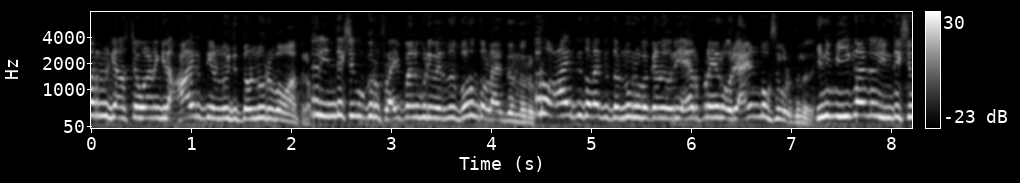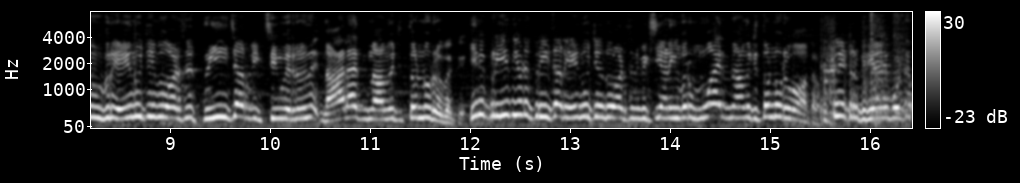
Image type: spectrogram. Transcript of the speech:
ബർണർ ഗ്യാസ് സ്റ്റോവ് ആണെങ്കിൽ ആയിരത്തി എണ്ണൂറ്റി തൊണ്ണൂറ് രൂപ മാത്രം. ഒരു ഇൻഡക്ഷൻ കുക്കർ ഫ്രൈ പാൻ കൂടി വരുന്നത് വെറും തൊള്ളായിരത്തി തൊണ്ണൂറ് വെറും ആയിരത്തി തൊള്ളായിരത്തി തൊണ്ണൂറ് രൂപക്കാണ് ഒരു എയർ ഫ്രയർ ഒരു അയൺ ബോക്സ് കൊടുക്കുന്നത്. ഇനി വീഗാണ്ട് ഒരു ഇൻഡക്ഷൻ കുക്കർ എഴുന്നൂറ്റി അമ്പത് വാട്സിന് ത്രീ ചാർ മിക്സിംഗ് വരുന്നത് നാലായിരത്തി നാനൂറ്റി തൊണ്ണൂറ് രൂപക്ക്. ഇനി പ്രീതിയുടെ ത്രീ ചാർ എഴുന്നൂറ്റി അമ്പത് വാട്സിന് മിക്സി ആണെങ്കിൽ വെറും മൂവായിരത്തി നാനൂറ്റി തൊണ്ണൂറ് രൂപ മാത്രം. എട്ട് ലിറ്റർ ബിരിയാണി പോട്ട്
